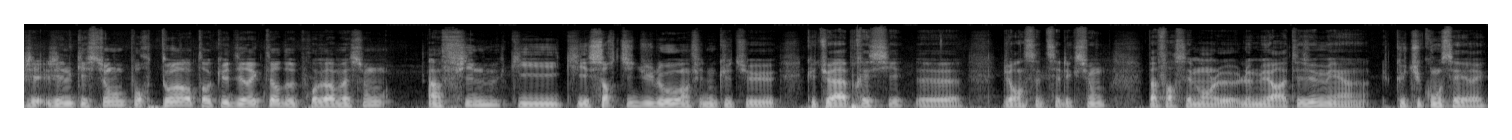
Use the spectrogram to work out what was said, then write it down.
J'ai une question pour toi en tant que directeur de programmation. Un film qui, qui est sorti du lot, un film que tu, que tu as apprécié euh, durant cette sélection. Pas forcément le, le meilleur à tes yeux, mais que tu conseillerais?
